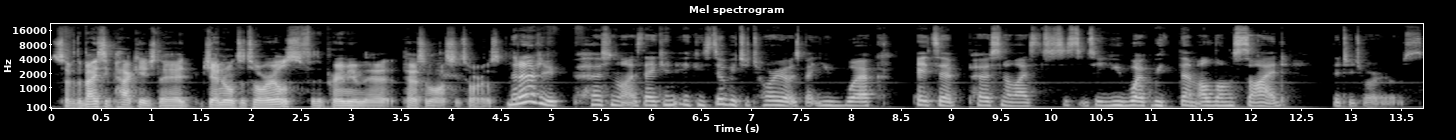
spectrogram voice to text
So for the basic package, they're general tutorials. For the premium, they're personalized tutorials. They don't have to be personalized. They can it can still be tutorials, but you work. It's a personalized system, so you work with them alongside the tutorials.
